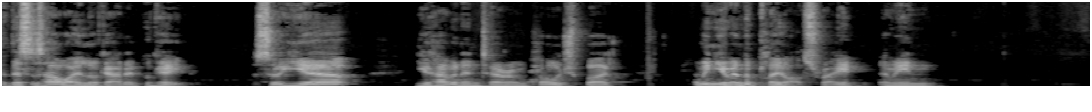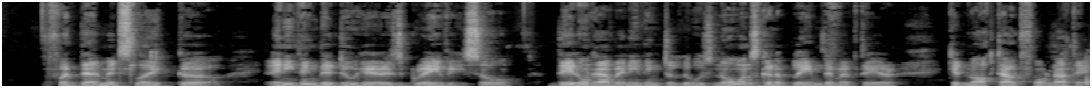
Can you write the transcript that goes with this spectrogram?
this is how I look at it. Okay, so yeah, you have an interim coach, but I mean, you're in the playoffs, right? I mean, for them, it's like uh, anything they do here is gravy. So they don't have anything to lose. No one's going to blame them if they get knocked out for nothing.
